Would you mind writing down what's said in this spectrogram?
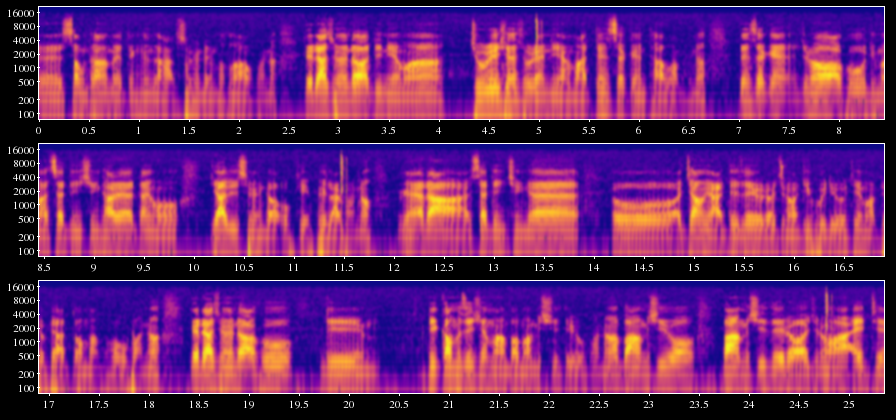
အဲစောင့်ထားမဲ့သင်ခန်းစာဆိုရင်လည်းမမှားဘူးပေါ့เนาะကြည့်ဒါဆိုရင်တော့ဒီနေရာမှာ duration ဆိုတဲ့နေရာမှာ10 second ထားပါမယ်เนาะ10 second ကျွန်တော်အခုဒီမှာ setting ချိန်ထားတဲ့အတိုင်းကိုရပြီဆိုရင်တော့ okay ပေးလိုက်ပါเนาะโอเคအဲ့ဒါ setting ချိန်တဲ့ ဟိုအကြောင်းအရာအသေးစိတ်ကိုတော့ကျွန်တော်ဒီဗီဒီယိုထဲမှာပြောပြတော့မှာမဟုတ်ဘူးပေါ့နော်။ကဲဒါဆိုရင်တော့အခုဒီဒီ conversation မှာဘာမှမရှိသေးဘူးပေါ့နော်။ဘာမှမရှိတော့ဘာမှမရှိသေးတော့ကျွန်တော်ကအဲ့ထဲ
